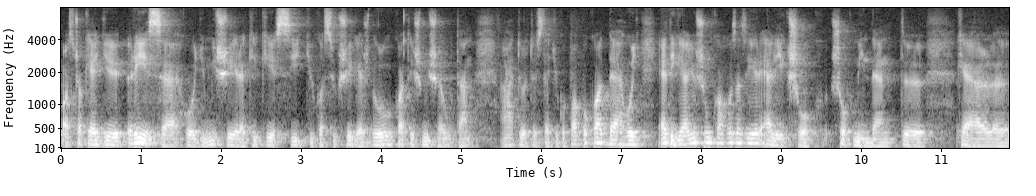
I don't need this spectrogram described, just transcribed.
az csak egy része, hogy misére kikészítjük a szükséges dolgokat, és mise után átöltöztetjük a papokat, de hogy eddig eljussunk ahhoz azért elég sok, sok mindent kell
